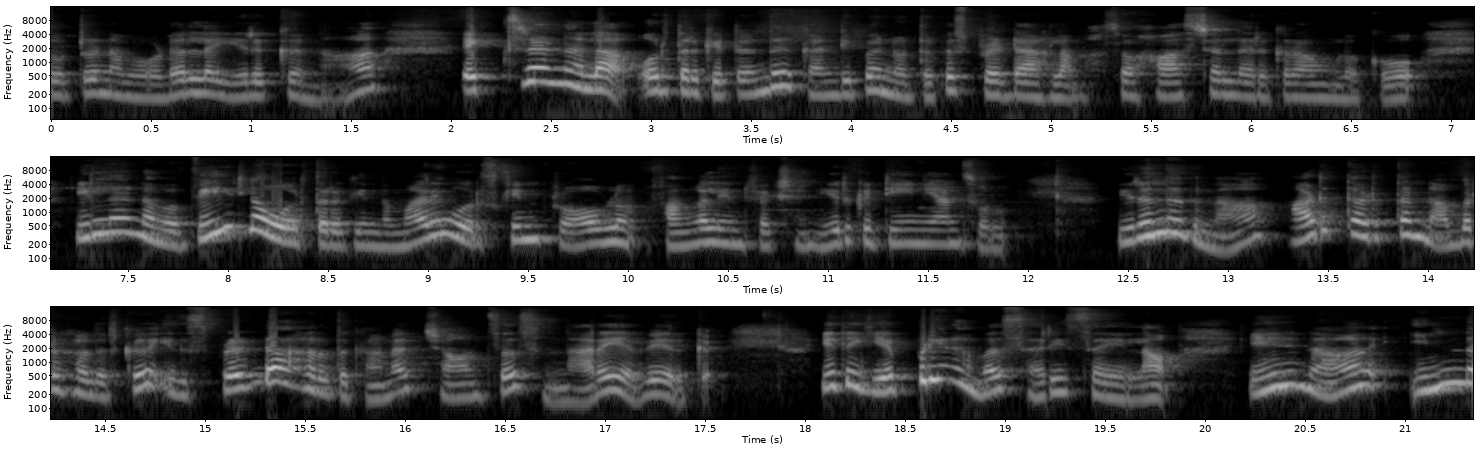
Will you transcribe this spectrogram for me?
தொற்று நம்ம உடலில் இருக்குன்னா எக்ஸ்டர்னலாக ஒருத்தர்கிட்டருந்து கண்டிப்பாக இன்னொருத்தருக்கு ஸ்ப்ரெட் ஆகலாம். ஸோ ஹாஸ்டலில் இருக்கிறவங்களுக்கோ இல்லை நம்ம வீட்டில் ஒருத்தருக்கு இந்த மாதிரி ஒரு ஸ்கின் ப்ராப்ளம் ஃபங்கல் இன்ஃபெக்ஷன் இருக்குது டீனியான்னு சொல்லும் இருந்ததுன்னா அடுத்தடுத்த நபர்களுக்கு இது ஸ்ப்ரெட் ஆகிறதுக்கான சான்சஸ் நிறையவே இருக்குது இதை எப்படி நம்ம சரி செய்யலாம்? ஏன்னா இந்த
